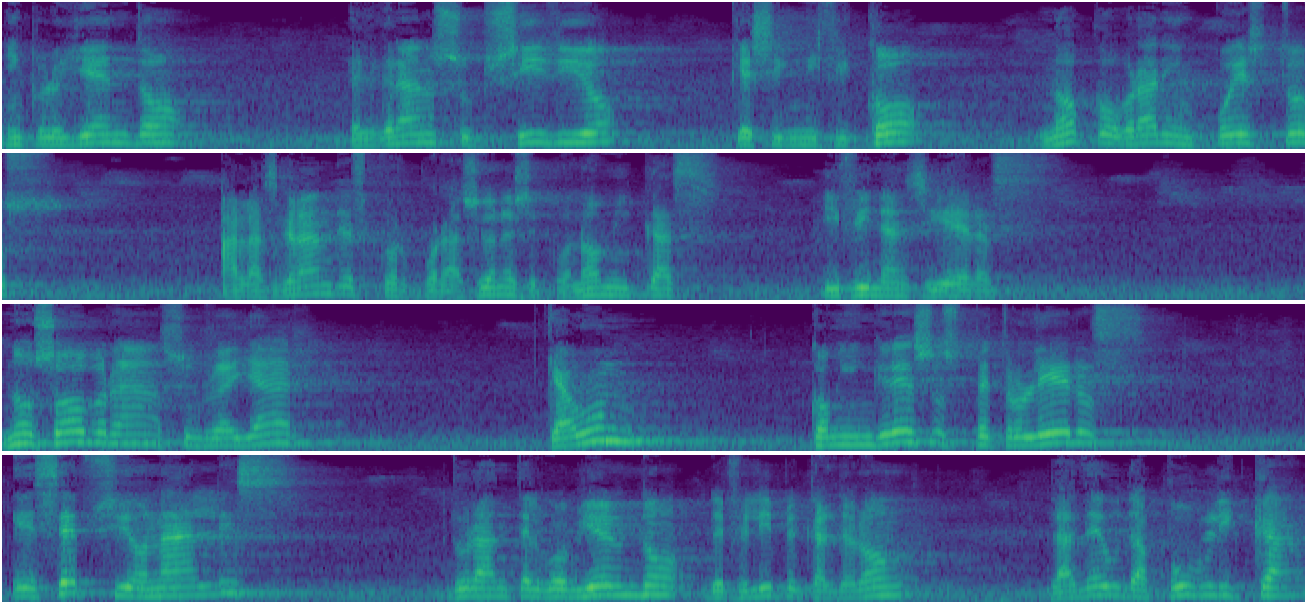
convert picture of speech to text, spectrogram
incluyendo el gran subsidio que significó no cobrar impuestos a las grandes corporaciones económicas y financieras. No sobra subrayar que aún con ingresos petroleros excepcionales durante el gobierno de Felipe Calderón, la deuda pública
